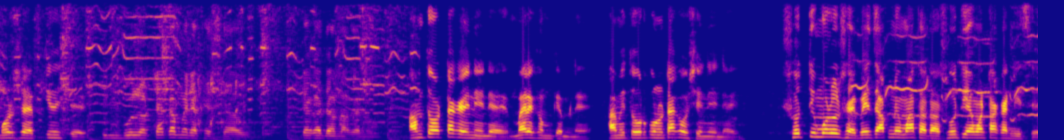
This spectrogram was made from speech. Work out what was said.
মোর সাহেব কি হয়েছে? তুমি বলল টাকা মেরে খেয়েছাও টাকা দাও না কেন? আমি তো ওর টাকাই নিয়ে নেই মারে খাম কেমনে? আমি তো ওর কোনো টাকা পয়সা নিয়ে নেই। সত্যি মোরল সাহেব এই যে আপনার মাথাটা সত্যি আমার টাকা নিছে।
